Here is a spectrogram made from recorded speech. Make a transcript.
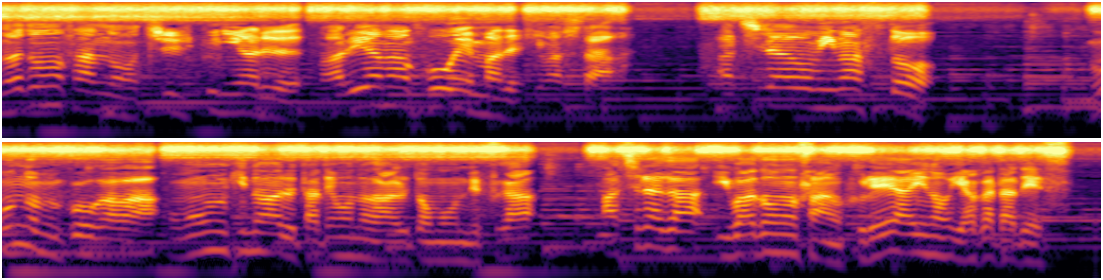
岩園山の中腹にある丸山公園まで来ました。あちらを見ますと、門の向こう側、趣のある建物があると思うんですが、あちらが岩園山ふれあいの館です。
